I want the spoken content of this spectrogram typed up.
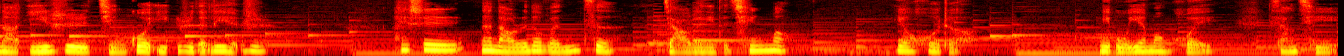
那一日紧过一日的烈日？还是那恼人的蚊子搅了你的清梦？又或者你午夜梦回，想起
